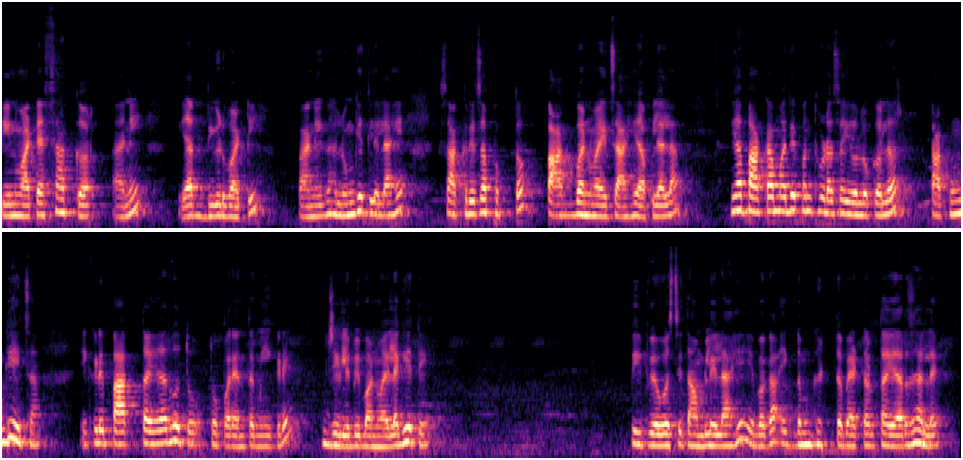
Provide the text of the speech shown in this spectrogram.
तीन वाट्या साखर आणि यात दीड वाटी पाणी घालून घेतलेलं आहे. साखरेचा फक्त पाक बनवायचा आहे आपल्याला. या पाकामध्ये पण थोडासा येलो कलर टाकून घ्यायचा. इकडे पाक तयार होतो तोपर्यंत मी इकडे जिलेबी बनवायला घेते. पीठ व्यवस्थित आंबलेलं आहे. हे बघा एकदम घट्ट बॅटर तयार झालं आहे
